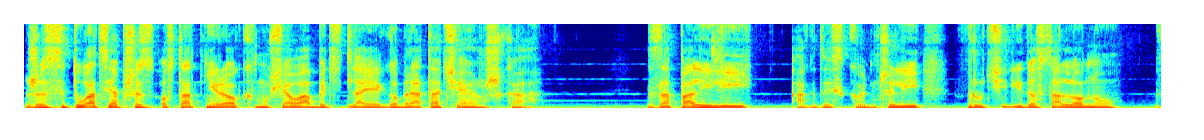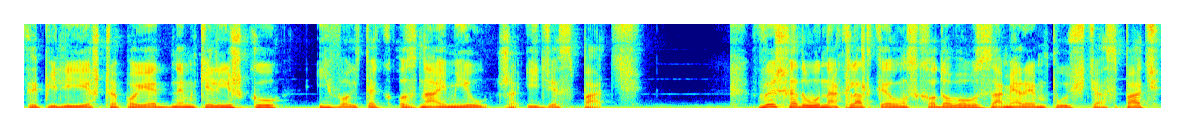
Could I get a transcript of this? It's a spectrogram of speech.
że sytuacja przez ostatni rok musiała być dla jego brata ciężka. Zapalili, a gdy skończyli, wrócili do salonu, wypili jeszcze po jednym kieliszku i Wojtek oznajmił, że idzie spać. Wyszedł na klatkę schodową z zamiarem pójścia spać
